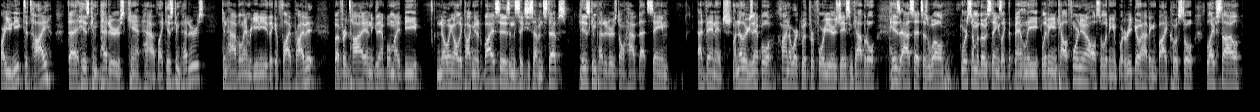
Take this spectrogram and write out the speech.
are unique to Tai that his competitors can't have. Like his competitors can have a Lamborghini, they can fly private, but for Tai, an example might be knowing all the cognitive biases and the 67 steps. His competitors don't have that same advantage. Another example, client I worked with for four years, Jason Capital, his assets as well were some of those things like the Bentley, living in California, also living in Puerto Rico, having a bi-coastal lifestyle.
